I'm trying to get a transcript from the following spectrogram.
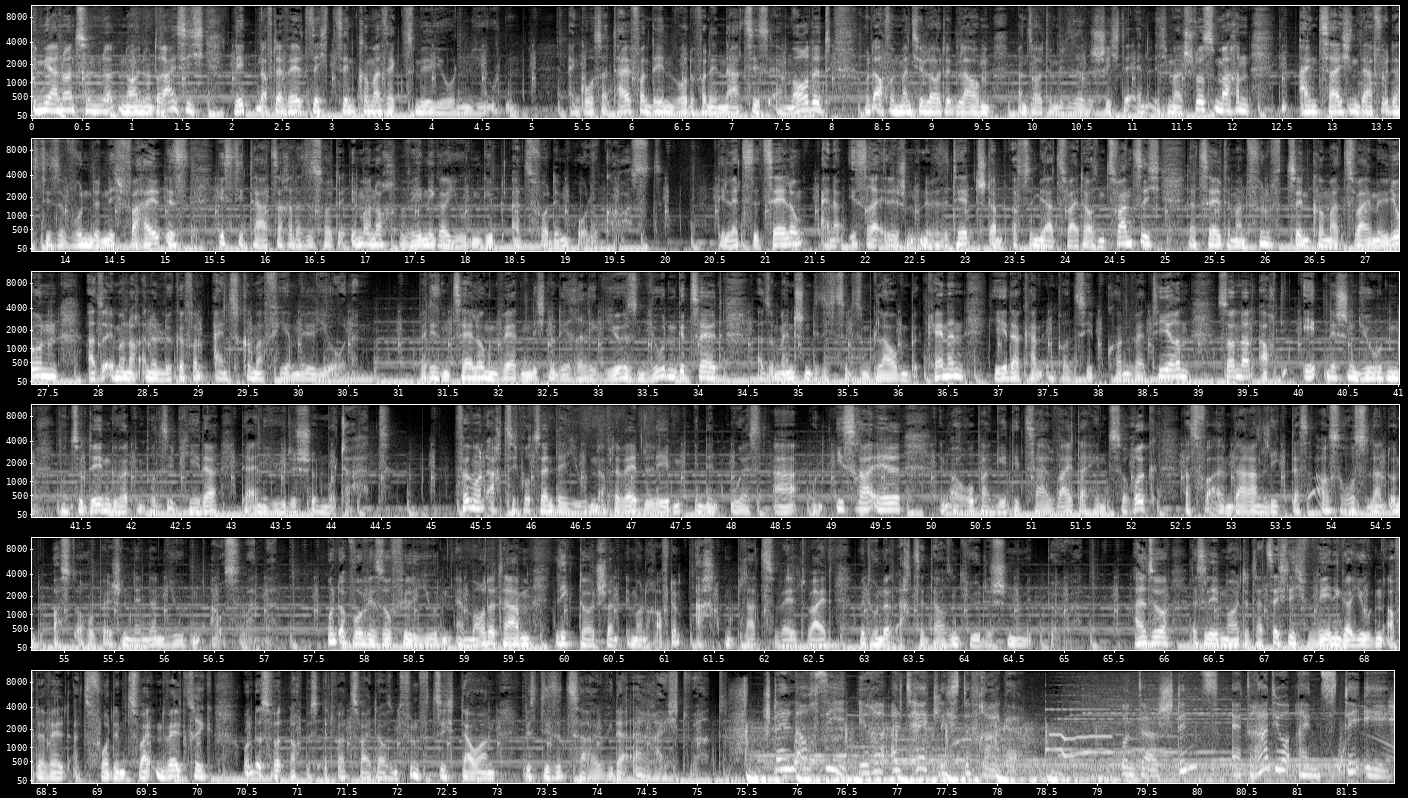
Im Jahr 1939 lebten auf der Welt 16,6 Millionen Juden. Ein großer Teil von denen wurde von den Nazis ermordet und auch wenn manche Leute glauben, man sollte mit dieser Geschichte endlich mal Schluss machen, ein Zeichen dafür, dass diese Wunde nicht verheilt ist, ist die Tatsache, dass es heute immer noch weniger Juden gibt als vor dem Holocaust. Die letzte Zählung einer israelischen Universität stammt aus dem Jahr 2020. Da zählte man 15,2 Millionen, also immer noch eine Lücke von 1,4 Millionen. Bei diesen Zählungen werden nicht nur die religiösen Juden gezählt, also Menschen, die sich zu diesem Glauben bekennen, jeder kann im Prinzip konvertieren, sondern auch die ethnischen Juden und zu denen gehört im Prinzip jeder, der eine jüdische Mutter hat. 85 Prozent der Juden auf der Welt leben in den USA und Israel. In Europa geht die Zahl weiterhin zurück, was vor allem daran liegt, dass aus Russland und osteuropäischen Ländern Juden auswandern. Und obwohl wir so viele Juden ermordet haben, liegt Deutschland immer noch auf dem achten Platz weltweit mit 118.000 jüdischen Mitbürgern. Also, es leben heute tatsächlich weniger Juden auf der Welt als vor dem Zweiten Weltkrieg und es wird noch bis etwa 2050 dauern, bis diese Zahl wieder erreicht wird. Stellen auch Sie Ihre alltäglichste Frage unter stimmtz.radio1.de.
